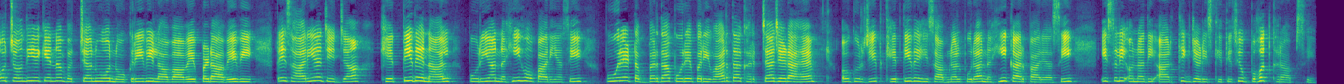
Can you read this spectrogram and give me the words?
ਉਹ ਚਾਹੁੰਦੀ ਹੈ ਕਿ ਇਹਨਾਂ ਬੱਚਿਆਂ ਨੂੰ ਉਹ ਨੌਕਰੀ ਵੀ ਲਾਵਾਵੇ, ਪੜ੍ਹਾਵੇ ਵੀ ਅਤੇ ਇਹ ਸਾਰੀਆਂ ਚੀਜ਼ਾਂ ਖੇਤੀ ਦੇ ਨਾਲ ਪੂਰੀਆਂ ਨਹੀਂ ਹੋ ਪਾ ਰਹੀਆਂ ਸੀ। ਪੂਰੇ ਟੱਬਰ ਦਾ, ਪੂਰੇ ਪਰਿਵਾਰ ਦਾ ਖਰਚਾ ਜਿਹੜਾ ਹੈ, ਉਹ ਗੁਰਜੀਤ ਖੇਤੀ ਦੇ ਹਿਸਾਬ ਨਾਲ ਪੂਰਾ ਨਹੀਂ ਕਰ ਪਾ ਰਿਹਾ ਸੀ। ਇਸ ਲਈ ਉਹਨਾਂ ਦੀ ਆਰਥਿਕ ਜਿਹੜੀ ਸਥਿਤੀ ਸੀ, ਉਹ ਬਹੁਤ ਖਰਾਬ ਸੀ।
